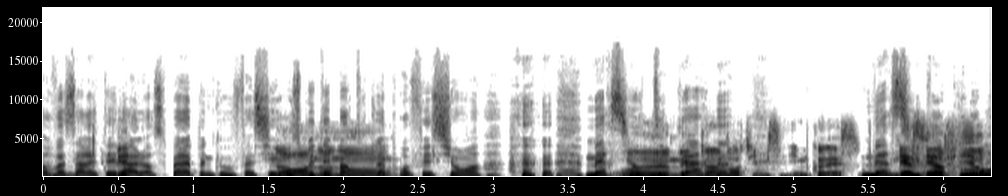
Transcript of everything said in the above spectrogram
on va, s'arrêter là, alors c'est pas la peine que vous fassiez respecter par toute la profession. Hein. Merci en tout mais cas. peu importe, ils, me connaissent. Merci, infiniment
